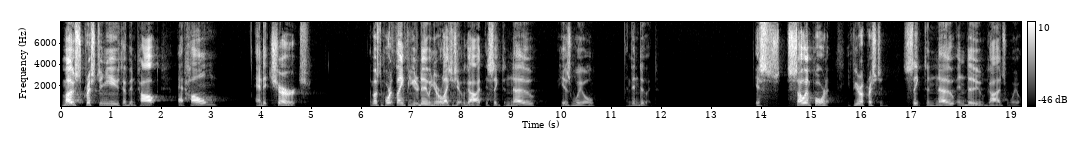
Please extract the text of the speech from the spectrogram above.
Most Christian youth have been taught at home and at church the most important thing for you to do in your relationship with God is seek to know His will and then do it. It's so important. If you're a Christian, seek to know and do God's will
